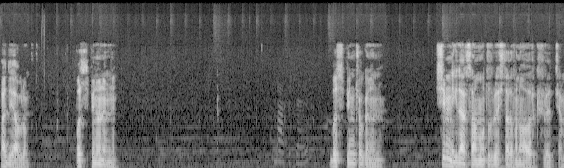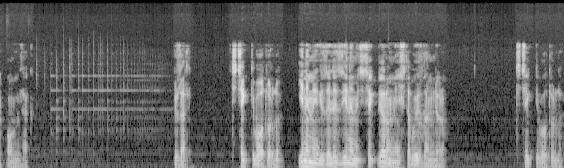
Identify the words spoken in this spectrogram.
Hadi yavrum. Bu spin önemli. Bu spin çok önemli. Şimdi gidersem 35 tarafına ağır küfür edeceğim. Olmayacak. Güzel. Çiçek gibi oturdu. Yine mi güzeliz, yine mi çiçek diyorum ya işte bu yüzden diyorum. Çiçek gibi oturdu.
